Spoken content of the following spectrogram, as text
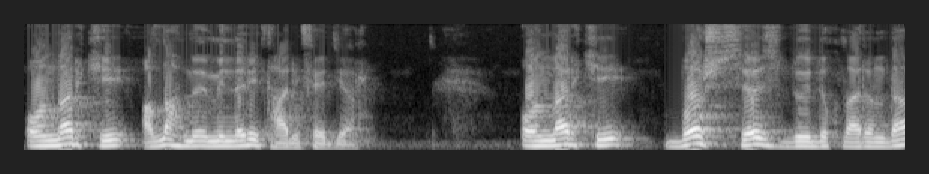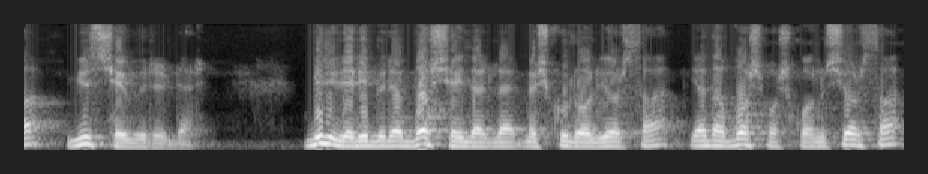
Onlar ki Allah müminleri tarif ediyor. Onlar ki boş söz duyduklarında yüz çevirirler. Birileri bile boş şeylerle meşgul oluyorsa ya da boş boş konuşuyorsa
